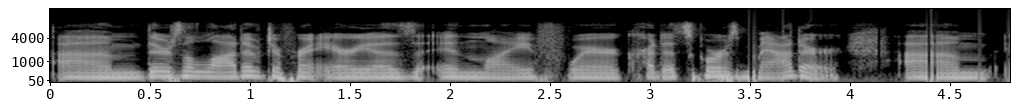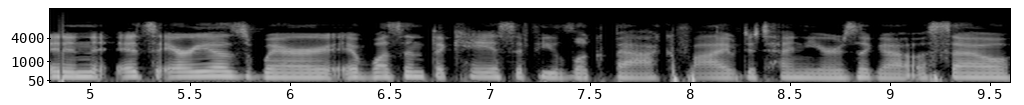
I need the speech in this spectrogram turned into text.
Um, there's a lot of different areas in life where credit scores matter. Um, and it's areas where it wasn't the case if you look back five to ten years ago. So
